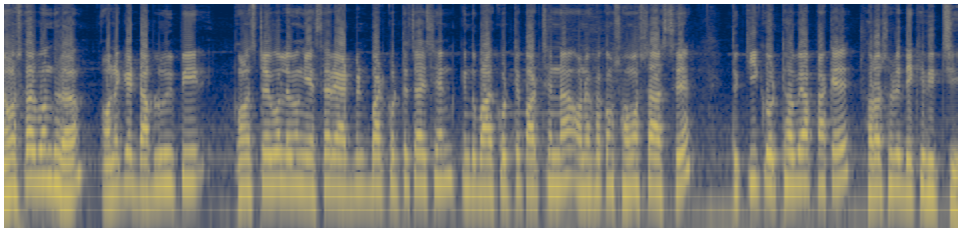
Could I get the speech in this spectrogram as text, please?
নমস্কার বন্ধুরা, অনেকে ডাব্লিউবিপি কনস্টেবল এবং এসআর অ্যাডমিট বার করতে চাইছেন, কিন্তু বার করতে পারছেন না, অনেক রকম সমস্যা আসছে। তো কি করতে হবে আপনাকে সরাসরি দেখিয়ে দিচ্ছি।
